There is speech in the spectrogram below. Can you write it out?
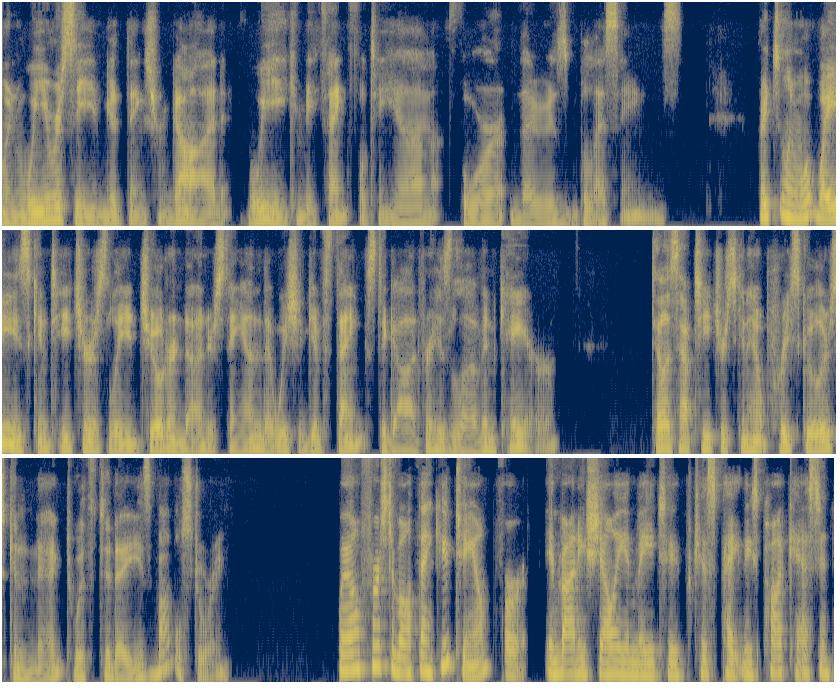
when we receive good things from God, we can be thankful to Him for those blessings. Rachel, in what ways can teachers lead children to understand that we should give thanks to God for His love and care? Tell us how teachers can help preschoolers connect with today's Bible story. Well, first of all, thank you, Tim, for inviting Shelly and me to participate in these podcasts and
